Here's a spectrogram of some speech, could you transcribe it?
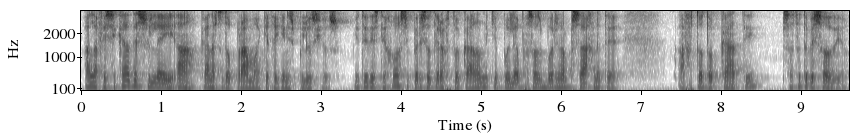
αλλά φυσικά δεν σου λέει Α, κάνε αυτό το πράγμα και θα γίνεις πλούσιος. Γιατί δυστυχώς οι περισσότεροι αυτό κάνουν και πολλοί από εσάς μπορεί να ψάχνετε αυτό το κάτι σε αυτό το επεισόδιο.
